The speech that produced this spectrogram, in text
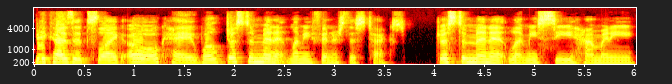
because it's like, oh, okay, well, just a minute, let me finish this text. Just a minute, let me see how many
